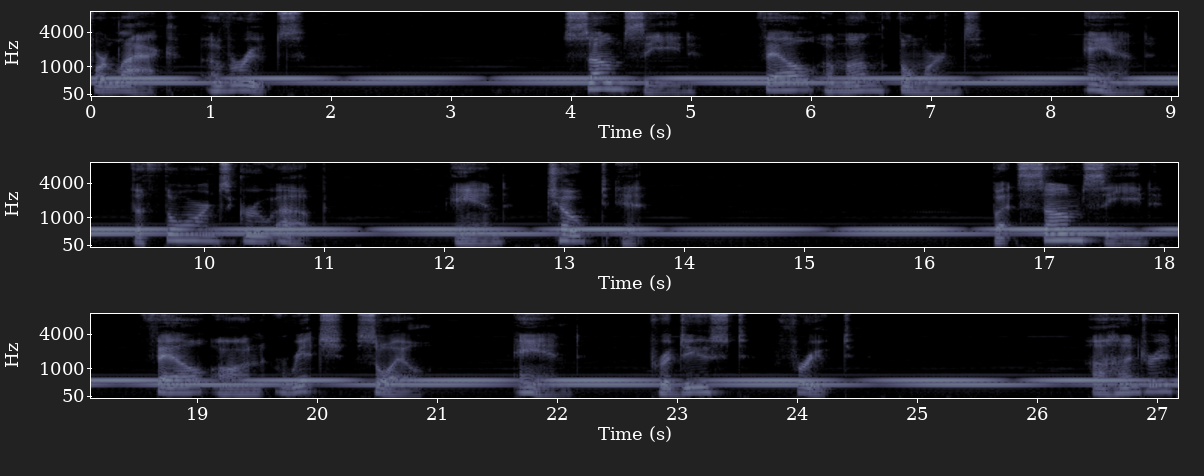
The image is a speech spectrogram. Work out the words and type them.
for lack of roots. Some seed fell among thorns, and the thorns grew up and choked it. But some seed fell on rich soil and produced fruit. a hundred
